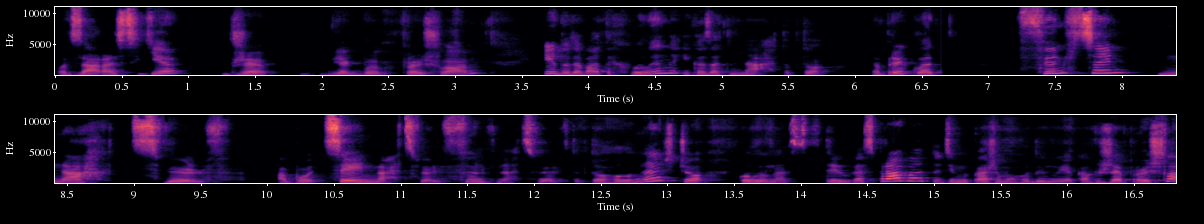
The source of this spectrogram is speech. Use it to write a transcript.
от зараз є, вже якби пройшла, і додавати хвилини і казати nach. Тобто, наприклад, 15 nach 12 або 10 nach 12, 5 nach 12. Тобто головне, що коли у нас стрілка справа, тоді ми кажемо годину, яка вже пройшла,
